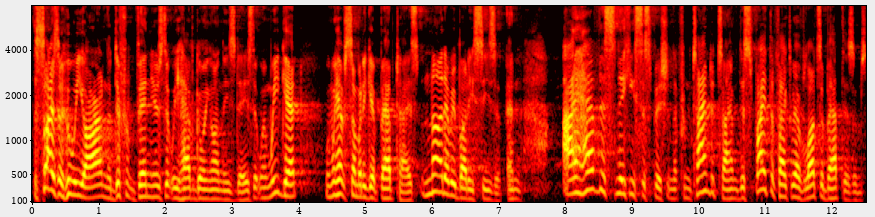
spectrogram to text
the size of who we are and the different venues that we have going on these days, that when we get, when we have somebody get baptized, not everybody sees it. And I have this sneaking suspicion that from time to time, despite the fact we have lots of baptisms,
